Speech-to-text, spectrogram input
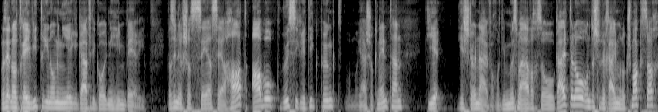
Und es hat noch drei weitere Nominierungen gegeben für die Goldene Himbeere. Das ist natürlich schon sehr, sehr hart, aber gewisse Kritikpunkte, die wir ja schon genannt haben, die, die stehen einfach und die muss man einfach so gelten lassen und das ist natürlich auch immer noch Geschmackssache.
